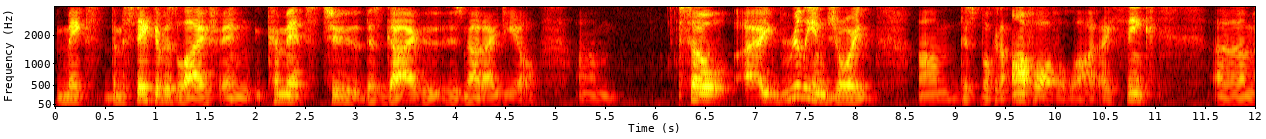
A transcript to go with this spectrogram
makes the mistake of his life and commits to this guy who, who's not ideal. Um, so I really enjoyed um, this book an awful, awful lot. I think um,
